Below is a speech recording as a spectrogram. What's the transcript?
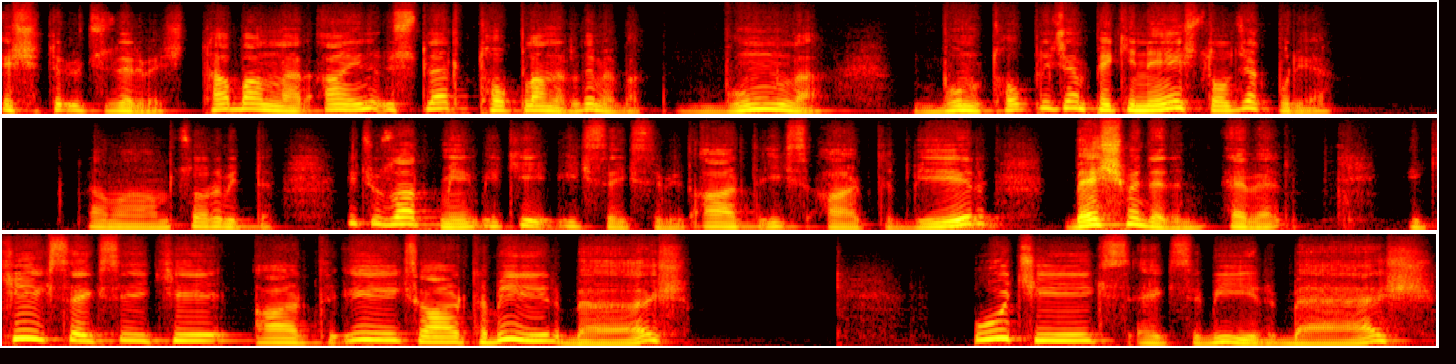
eşittir 3 üzeri 5. Tabanlar aynı üstler toplanır değil mi? Bak bununla bunu toplayacağım. Peki neye eşit olacak buraya? Tamam soru bitti. Hiç uzatmayayım. 2x eksi 1 artı x artı 1. 5 mi dedin? Evet. 2x eksi 2 artı x artı 1 5. 3x eksi 1 5.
